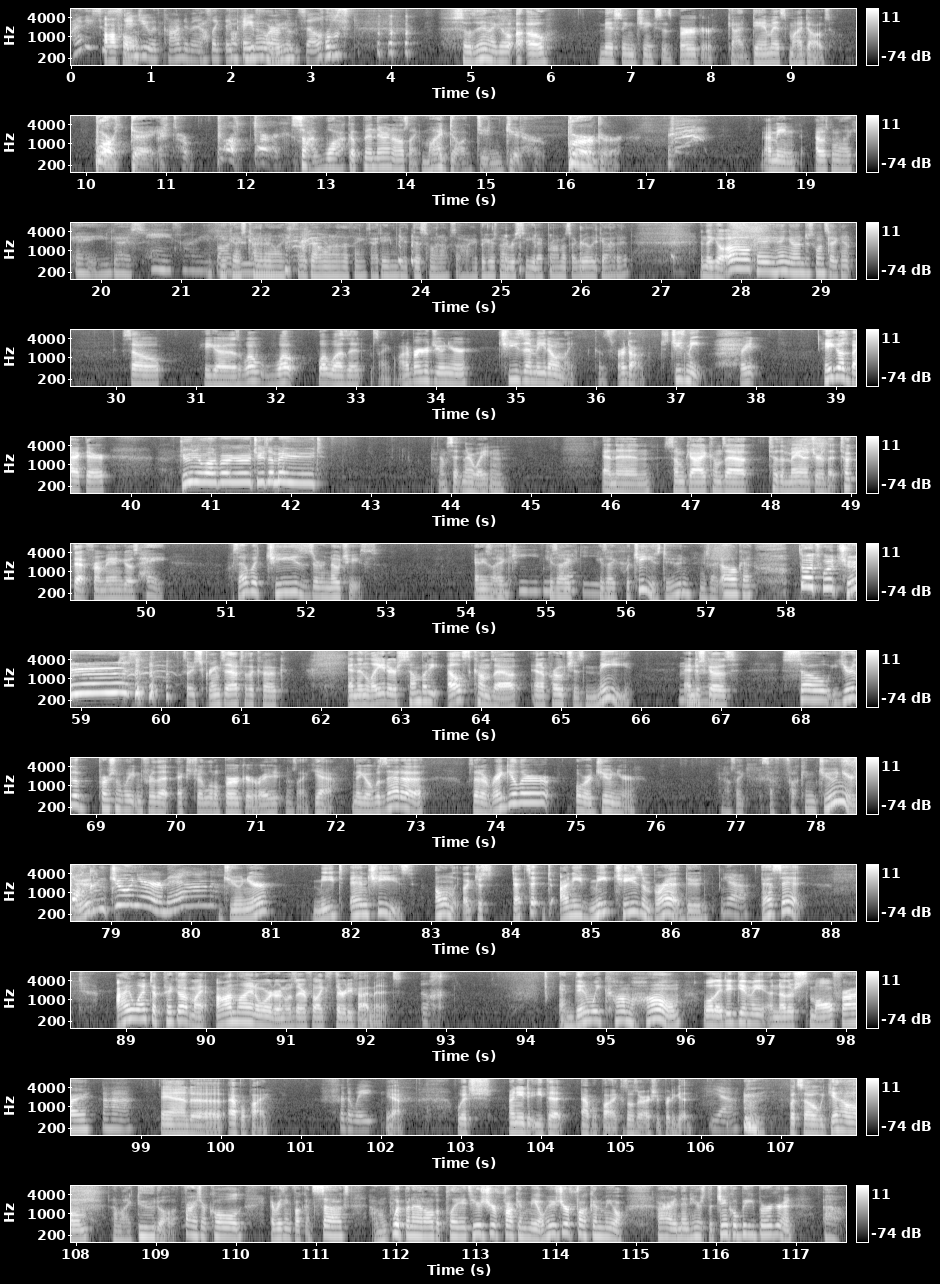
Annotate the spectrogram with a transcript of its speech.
Why are they so Awful. stingy with condiments? Like they pay know, for them dude. themselves. So then I go, uh oh, missing Jinx's burger. God damn it, it's my dog's birthday. it's her birthday. So I walk up in there and I was like, my dog didn't get her burger. I mean, I was more like, hey, you guys, Hey, sorry. you guys kind of like forgot one of the things. I didn't get this one. I'm sorry, but here's my receipt. I promise I really got it. And they go, oh, okay, hang on, just one second. So he goes, well, what, what was it? It's like Whataburger Junior, cheese and meat only, because it's for a dog. Just cheese meat, right? He goes back there, Junior Whataburger, cheese and meat. I'm sitting there waiting. And then some guy comes out to the manager that took that from me and goes, Hey, was that with cheese or no cheese? And he's like, cheese, he's like, lucky. he's like, with cheese, dude. And he's like, oh, okay. That's with cheese. so he screams it out to the cook. And then later, somebody else comes out and approaches me and just mm-hmm. goes, so you're the person waiting for that extra little burger, right? And I was like, yeah. And they go, was that a, was that a regular or a junior? And I was like, it's a fucking junior, dude. Fucking junior, man. Junior, meat and cheese only. Like just that's it. I need meat, cheese, and bread, dude. Yeah. That's it. I went to pick up my online order and was there for like 35 minutes. Ugh. And then we come home. Well, they did give me another small fry Uh huh. and uh, apple pie. For the wait. Yeah. Which I need to eat that apple pie because those are actually pretty good. Yeah. But so we get home, and I'm like, dude, all the fries are cold. Everything fucking sucks. I'm whipping out all the plates. Here's your fucking meal. Here's your fucking meal. All right, and then here's the Jinkle Bee burger. And oh,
